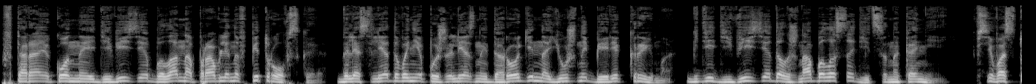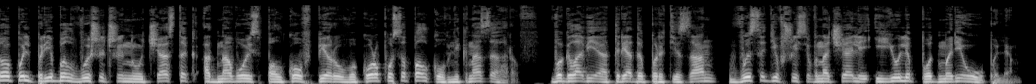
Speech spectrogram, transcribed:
Вторая конная дивизия была направлена в Петровское для следования по железной дороге на южный берег Крыма, где дивизия должна была садиться на коней. В Севастополь прибыл вышедший на участок одного из полков первого корпуса полковник Назаров во главе отряда партизан, высадившись в начале июля под Мариуполем.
